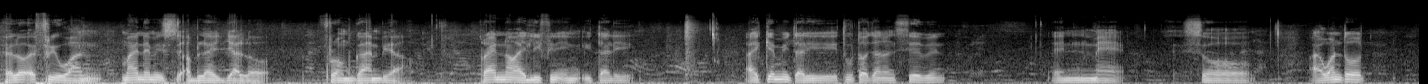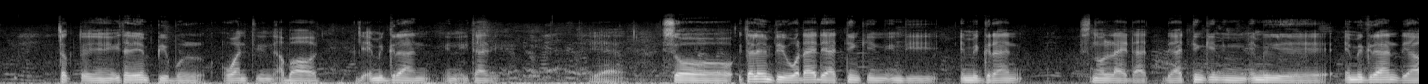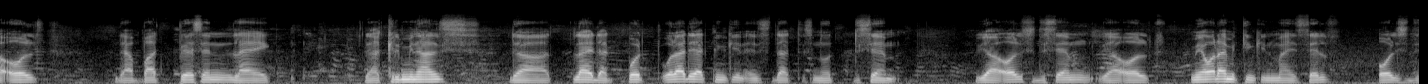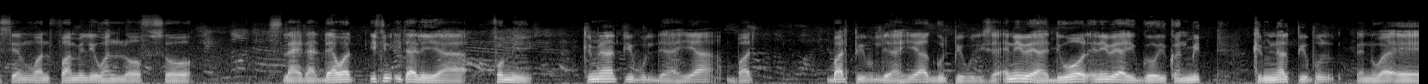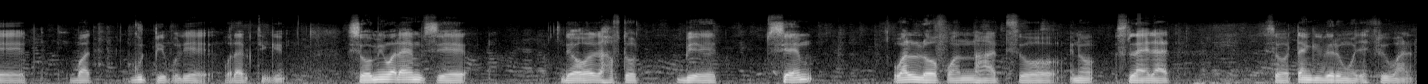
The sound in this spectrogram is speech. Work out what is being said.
Hello everyone, my name is Ablay Jallo from Gambia. Right now I live in Italy. I came Italy 2007 in May. So I want to talk to uh, Italian people one thing about the immigrant in Italy. Yeah. So Italian people, what are they thinking in the immigrant? It's not like that. They are thinking in uh, immigrant. They are all they are bad person like they are criminals. They are like that. But what are they thinking is that it's not the same. We are all the same. We are all me what i'm thinking myself all is the same. One family one love. So it's like that. There what even italy uh, for me criminal people they are here. But bad people they are here. Good people is here. Anywhere the world anywhere you go you can meet criminal people. And uh, bad good people yeah what i'm thinking. So me what i'm saying they all have to be same one love one heart so you know it's like that. So thank you very much everyone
